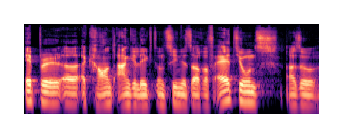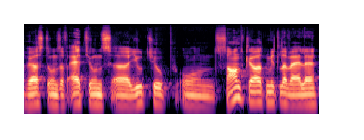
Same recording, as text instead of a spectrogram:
Apple-Account angelegt und sind jetzt auch auf iTunes. Also hörst du uns auf iTunes, äh, YouTube und Soundcloud mittlerweile.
